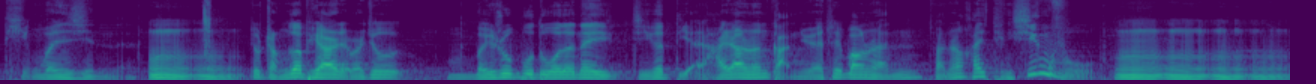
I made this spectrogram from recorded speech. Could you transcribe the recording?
挺温馨的。嗯嗯，就整个片儿里边，就为数不多的那几个点，还让人感觉这帮人反正还挺幸福。嗯嗯嗯嗯，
